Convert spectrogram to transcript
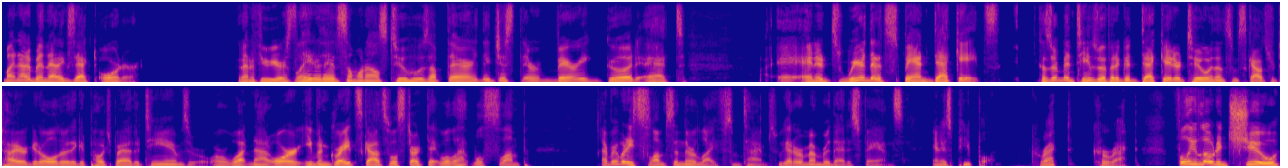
Might not have been that exact order. And then a few years later, they had someone else too who was up there. They just, they're very good at, and it's weird that it's spanned decades because there have been teams who have had a good decade or two, and then some scouts retire, get older, they get poached by other teams or, or whatnot, or even great scouts will start to will will slump. Everybody slumps in their life sometimes. We got to remember that as fans and as people. Correct? Correct. Fully Loaded Chew.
